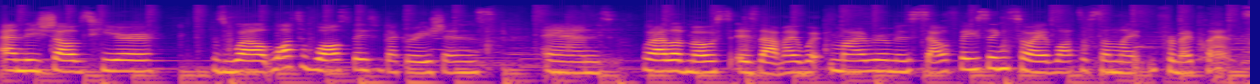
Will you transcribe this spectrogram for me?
and these shelves here as well. Lots of wall space for decorations. And what I love most is that my, my room is south facing, so I have lots of sunlight for my plants.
